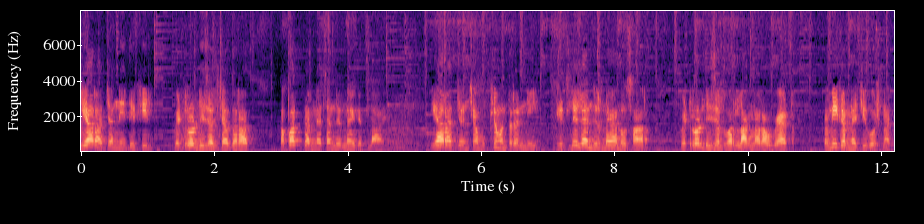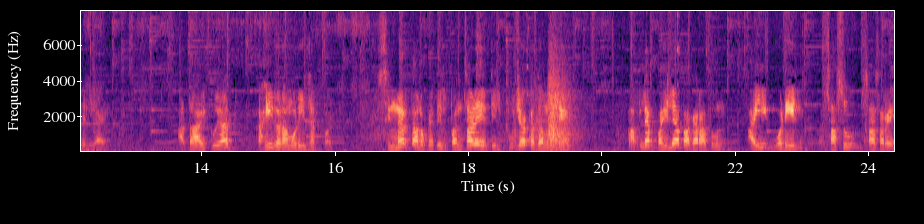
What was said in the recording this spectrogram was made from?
या राज्यांनी देखील पेट्रोल डिझेलच्या दरात कपात करण्याचा निर्णय घेतला आहे. या राज्यांच्या मुख्यमंत्र्यांनी घेतलेल्या निर्णयानुसार पेट्रोल डिझेलवर लागणारा वॅट कमी करण्याची घोषणा केली आहे. आता ऐकूयात काही घडामोडी झटपट. सिन्नर तालुक्यातील पंचाळे येथील पूजा कदम हिने आपल्या पहिल्या पगारातून आई वडील सासू सासरे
